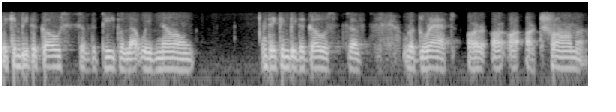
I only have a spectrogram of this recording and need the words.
they can be the ghosts of the people that we've known, they can be the ghosts of regret or, or, or, or trauma.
